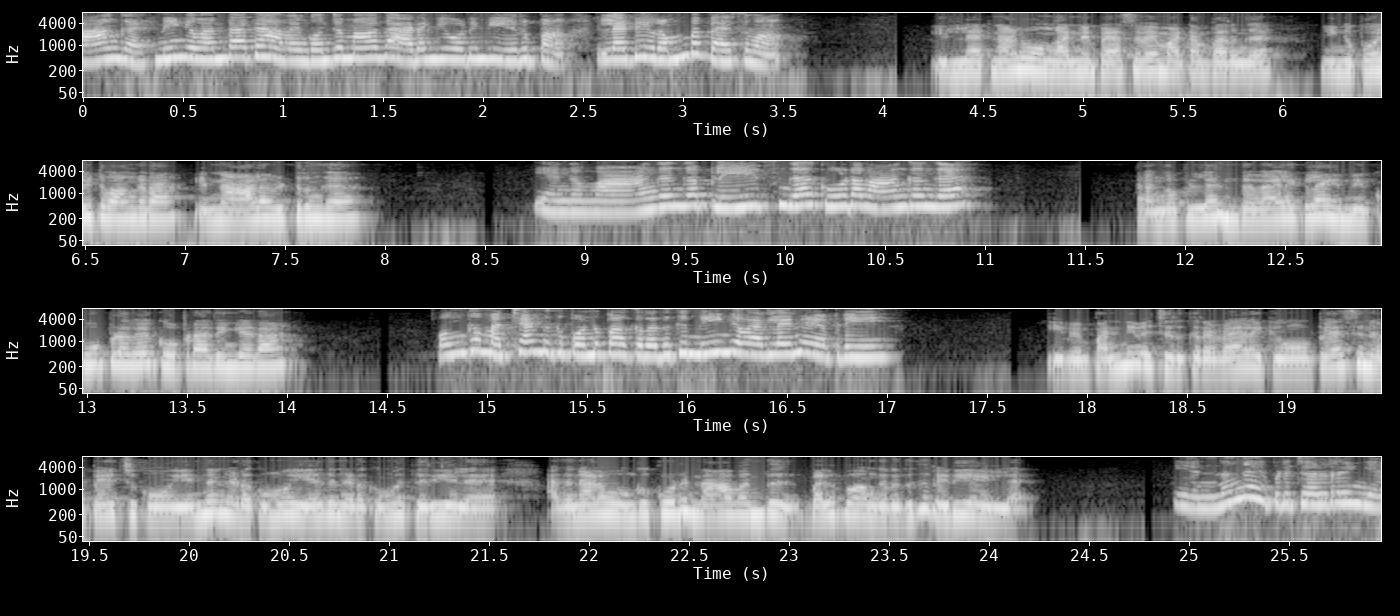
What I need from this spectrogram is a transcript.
வாங்க. நீங்க வந்தா தான் அவன் கொஞ்சமாவது அடங்கி ஒடுங்கி இருப்பான். இல்லாட்டி ரொம்ப பேசுவான். இல்லாட்டினாலும் உங்க அண்ணன் பேசவே மாட்டான் பாருங்க. நீங்க போயிட்டு வாங்கடா. என்ன ஆளை விட்டுருங்க. ஏங்க வாங்குங்க ப்ளீஸ்ங்க கூட வாங்குங்க. தங்க பிள்ளை இந்த வேலைக்கெல்லாம் என்னை கூப்பிடவே கூப்பிடாதீங்கடா. உங்க மச்சானுக்கு பொண்ணு பார்க்கறதுக்கு நீங்க வரலைன்னா எப்படி? இவன் பண்ணி வச்சிருக்கிற வேலைக்கும் பேசின பேச்சுக்கும் என்ன நடக்குமோ ஏது நடக்குமோ தெரியல. அதனால உங்க கூட நான் வந்து பல்ப் வாங்குறதுக்கு ரெடியா இல்ல. என்னங்க இப்படி சொல்றீங்க?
